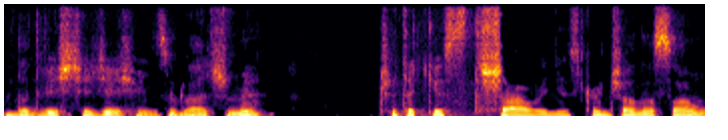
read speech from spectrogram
do 210 zobaczmy. Czy takie strzały nieskończone są?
